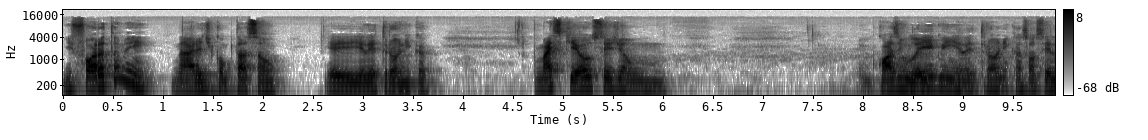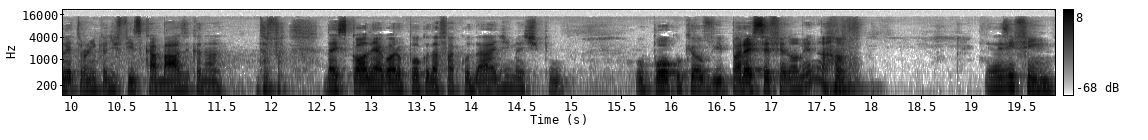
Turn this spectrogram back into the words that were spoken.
e fora também, na área de computação e, e eletrônica. Por mais que eu seja um quase um leigo em eletrônica, só sei eletrônica de física básica na, da, da escola e agora um pouco da faculdade, mas tipo, o pouco que eu vi parece ser fenomenal. Mas enfim,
